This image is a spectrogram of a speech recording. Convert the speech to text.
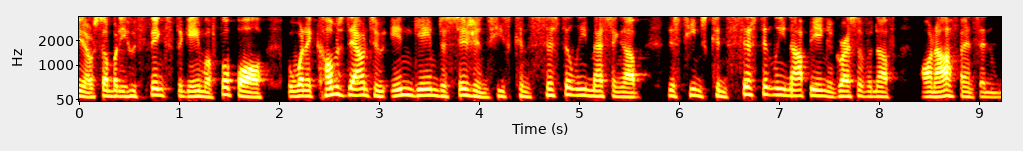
you know, somebody who thinks the game of football. But when it comes down to in game decisions, he's consistently messing up. This team's consistently not being aggressive enough on offense and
